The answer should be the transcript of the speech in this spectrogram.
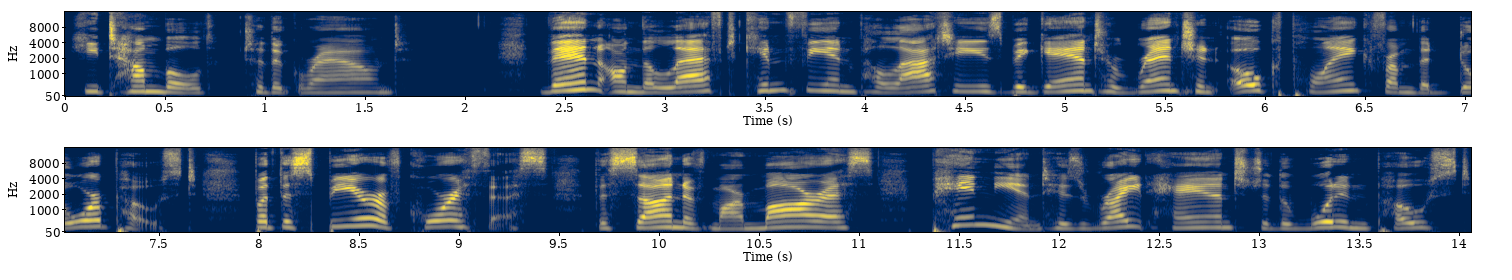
He tumbled to the ground. Then on the left, Cynthian Pilates began to wrench an oak plank from the doorpost, but the spear of Corythus, the son of Marmaris, pinioned his right hand to the wooden post,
